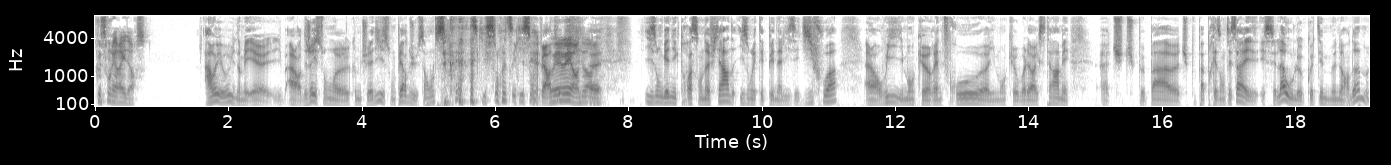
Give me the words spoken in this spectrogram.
que sont les Raiders. Ah oui, oui, non mais euh, alors déjà ils sont, euh, comme tu l'as dit, ils sont perdus. Ça on le sait. ce qu'ils sont, c'est qu'ils sont perdus. Oui, oui, en dehors. de- Euh, Ils ont gagné que 309 yards, ils ont été pénalisés 10 fois. Alors oui, il manque euh, Renfro, euh, il manque euh, Waller, etc. Mais tu, tu peux pas, tu peux pas présenter ça. Et, c'est là où le côté meneur d'homme,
